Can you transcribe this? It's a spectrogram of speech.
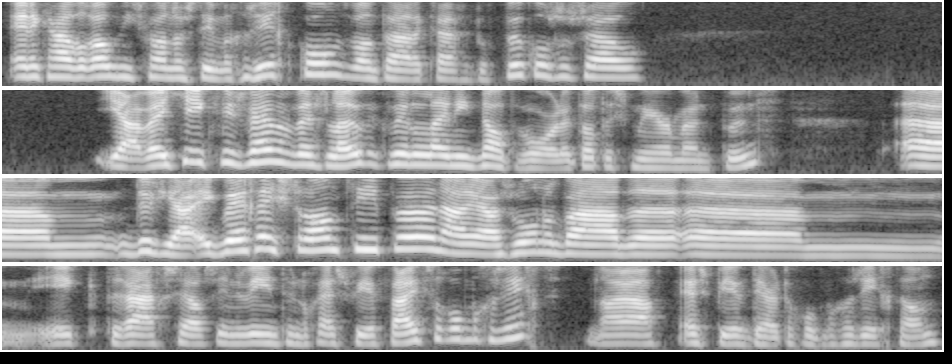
En ik hou er ook niet van als het in mijn gezicht komt, want dadelijk krijg ik nog pukkels of zo. Ja, weet je, ik vind zwemmen best leuk. Ik wil alleen niet nat worden. Dat is meer mijn punt. Um, dus ja, ik ben geen strandtype. Nou ja, zonnebaden. Um, ik draag zelfs in de winter nog SPF 50 op mijn gezicht. Nou ja, SPF 30 op mijn gezicht dan.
